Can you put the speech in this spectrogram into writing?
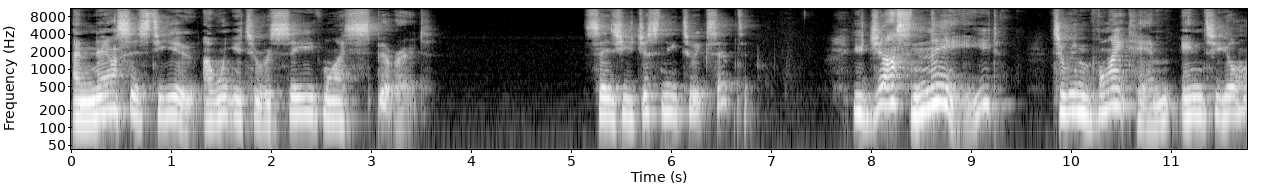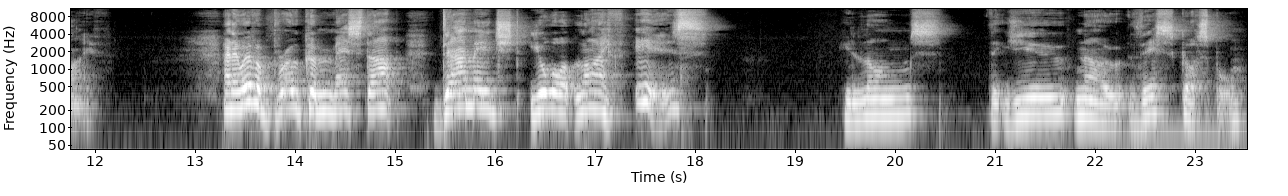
and now says to you, I want you to receive my spirit says you just need to accept it. You just need to invite him into your life. And however broken, messed up, damaged your life is, he longs that you know this gospel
